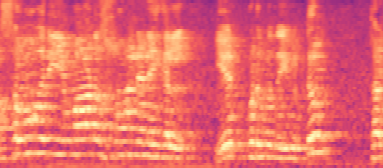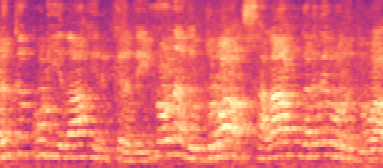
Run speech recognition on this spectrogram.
அசௌகரியமான சூழ்நிலைகள் ஏற்படுவதை விட்டும் தடுக்கக்கூடியதாக இருக்கிறது. இன்னொன்று அது துவா. சலாம்ங்கிறது ஒரு துவா.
